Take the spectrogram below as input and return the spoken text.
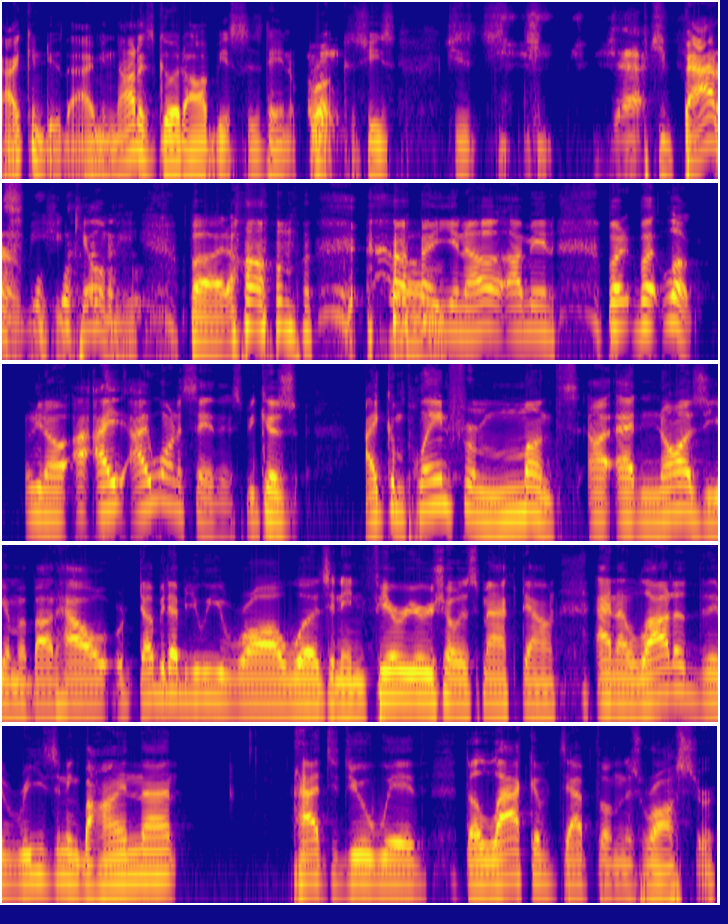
I can do that. I mean, not as good obviously as Dana Brooke because she's she's she, yeah. she batter me, she'd kill me. But um, um, you know, I mean, but but look, you know, I I want to say this because I complained for months uh, at nauseum about how WWE Raw was an inferior show to SmackDown, and a lot of the reasoning behind that had to do with the lack of depth on this roster.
